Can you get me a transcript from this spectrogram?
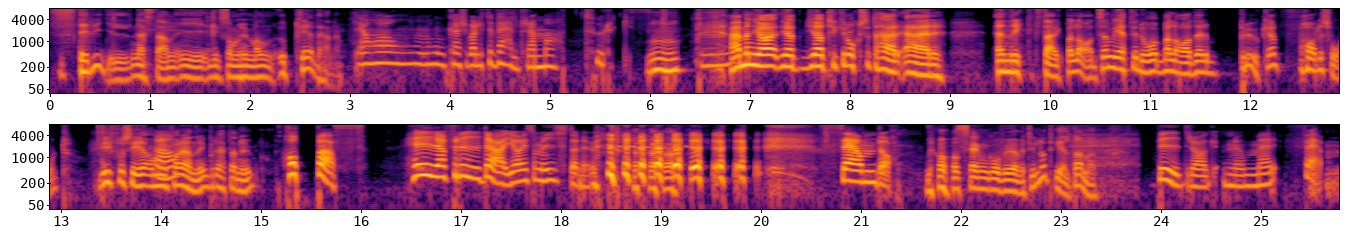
steril nästan i liksom hur man upplevde henne. ja, hon, kanske var lite väl dramaturgisk. Mm. Mm. Nej, men jag, jag, jag tycker också att det här är en riktigt stark ballad. Sen vet vi då ballader brukar ha det svårt. Vi får se om Ja. vi får ändring på detta nu. Hoppas! Heja Frida! Jag är som Ystad nu. Sen då, Ja, sen går vi över till något helt annat. bidrag nummer fem.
